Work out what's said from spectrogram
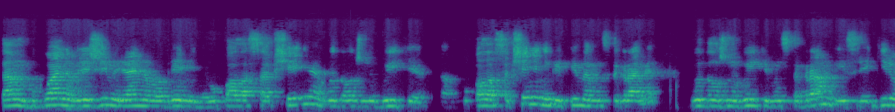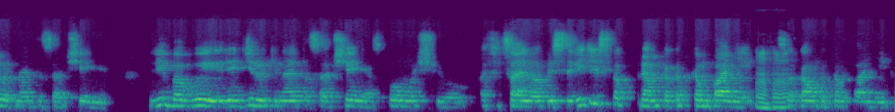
там буквально в режиме реального времени упало сообщение, вы должны выйти, там, упало сообщение негативное в Инстаграме, вы должны выйти в Инстаграм и среагировать на это сообщение. Либо вы реагируете на это сообщение с помощью официального представительства, прям как от компании, uh-huh. с аккаунта компании,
